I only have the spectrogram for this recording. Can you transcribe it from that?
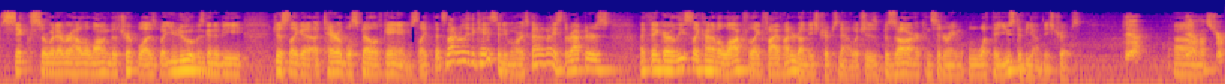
six or whatever, how long the trip was, but you knew it was going to be just like a, a terrible spell of games. Like that's not really the case anymore. It's kind of nice. The Raptors I think are at least like kind of a lock for like 500 on these trips now, which is bizarre considering what they used to be on these trips. Yeah, um, yeah, that's true.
